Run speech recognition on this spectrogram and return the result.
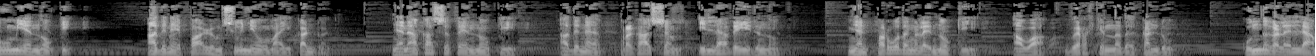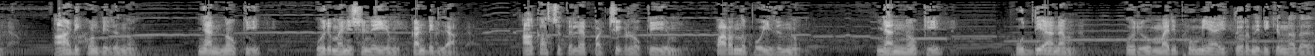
ഭൂമിയെ നോക്കി അതിനെ പാഴും ശൂന്യവുമായി കണ്ടു. ഞാൻ ആകാശത്തെ നോക്കി അതിന് പ്രകാശം ഇല്ലാതെയിരുന്നു. ഞാൻ പർവതങ്ങളെ നോക്കി അവ വിറയ്ക്കുന്നത് കണ്ടു. കുന്നുകളെല്ലാം ആടിക്കൊണ്ടിരുന്നു. ഞാൻ നോക്കി ഒരു മനുഷ്യനെയും കണ്ടില്ല. ആകാശത്തിലെ പക്ഷികളൊക്കെയും പറന്നുപോയിരുന്നു. ഞാൻ നോക്കി ഉദ്യാനം ഒരു മരുഭൂമിയായി തീർന്നിരിക്കുന്നത്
